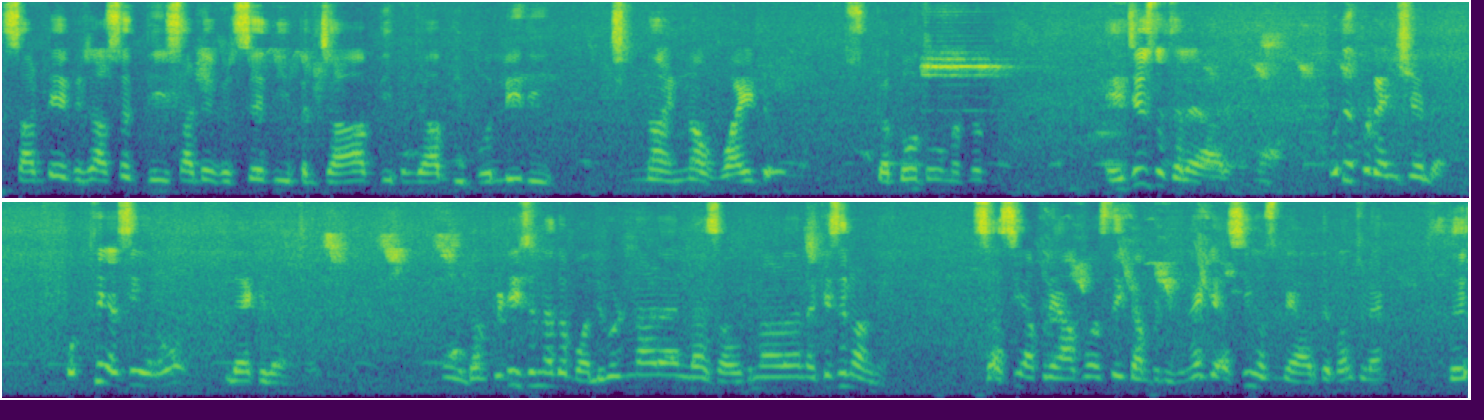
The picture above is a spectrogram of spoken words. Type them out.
ਸਾਡੇ ਵਿਰਾਸਤ ਦੀ ਸਾਡੇ ਵਿਰਸੇ ਦੀ ਪੰਜਾਬ ਦੀ ਪੰਜਾਬ ਦੀ ਬੋਲੀ ਦੀ ਜਿੰਨਾ ਇੰਨਾ ਵਾਈਡ ਕਦੋਂ ਤੋਂ ਮਤਲਬ ਏਜਸ ਤੋਂ ਚਲੇ ਆ ਰਹੇ। ਉਹਦੇ ਪੋਟੈਂਸ਼ੀਅਲ ਹੈ। ਉੱਥੇ ਅਸੀਂ ਉਹਨੂੰ ਲੈ ਕੇ ਜਾਣਾ ਚਾਹੀਦਾ ਕੰਪੀਟੀਸ਼ਨ ਨਾ ਤਾਂ ਬਾਲੀਵੁੱਡ ਨਾਲ ਹੈ ਨਾ ਸਾਊਥ ਨਾਲ ਹੈ ਨਾ ਕਿਸੇ ਨਾਲ ਨਹੀਂ। ਅਸੀਂ ਆਪਣੇ ਆਪ ਵਾਸਤੇ ਕੰਪੀਟੀਸ਼ਨ ਹੈ ਕਿ ਅਸੀਂ ਉਸ ਮਿਆਰ ਤੇ ਪਹੁੰਚਣਾ ਹੈ ਤੇ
